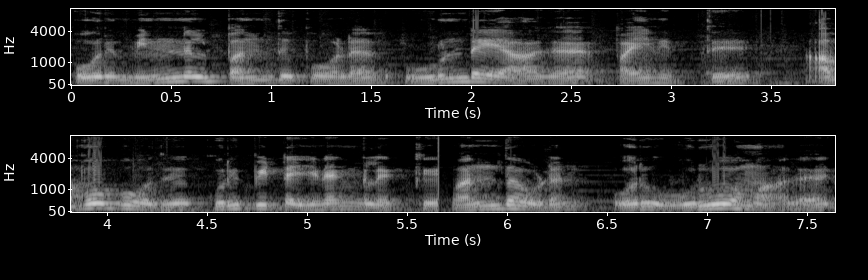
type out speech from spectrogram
ஒரு மின்னல் பந்து போல உருண்டையாக பயணித்து அவ்வப்போது குறிப்பிட்ட இடங்களுக்கு வந்தவுடன் ஒரு உருவமாக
